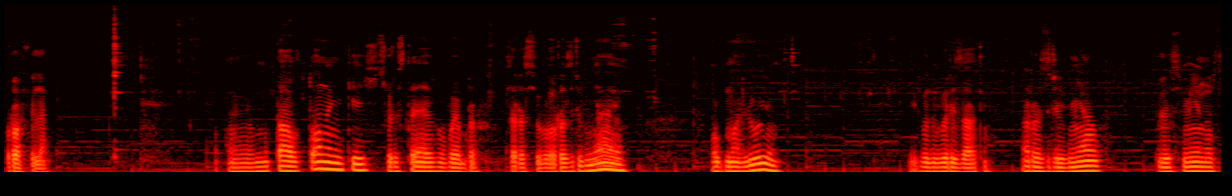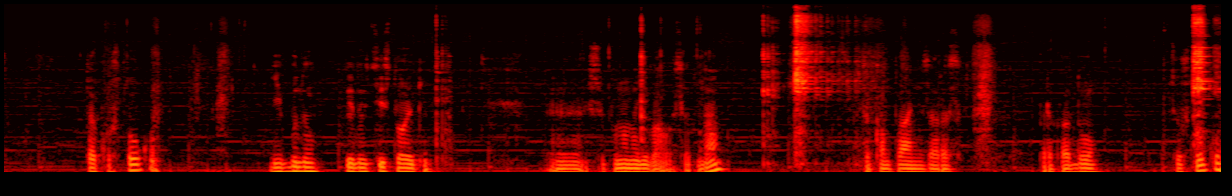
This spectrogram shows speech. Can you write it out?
профіля. Е, Метал тоненький, через те я його вибрав. Зараз його розрівняю, обмалюю і буду вирізати. Розрівняв плюс-мінус таку штуку і буду під ці стойки, е, щоб воно надівалося туди. В такому плані зараз перекладу цю штуку.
